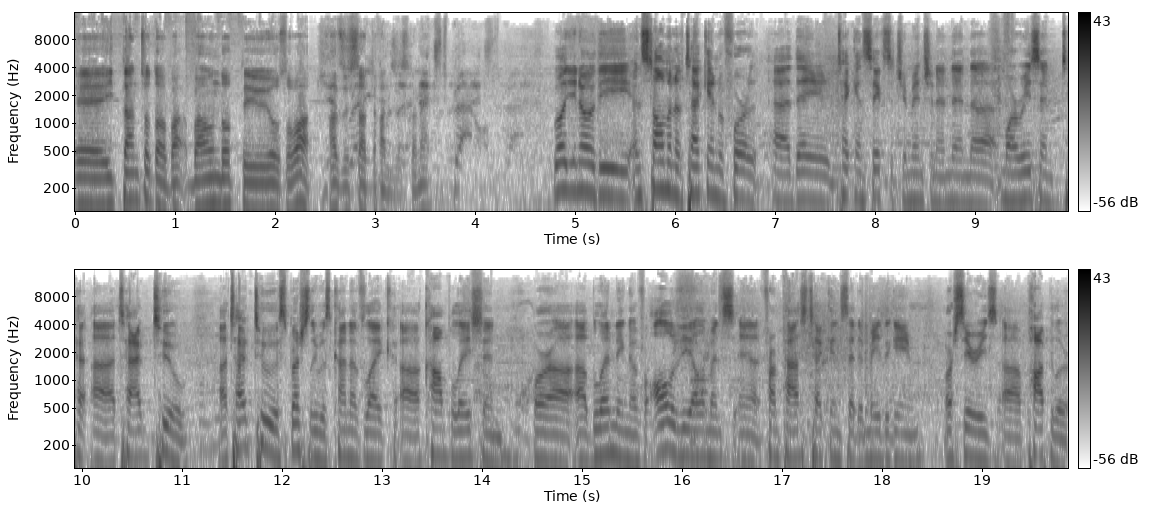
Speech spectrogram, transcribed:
えー一旦ちょっとババウンドっていう要素は外したって感じですかね Well, you know, the installment of Tekken before uh, the Tekken 6 that you mentioned, and then the more recent te- uh, Tag 2. Uh, Tag 2 especially was kind of like a compilation or a, a blending of all of the elements uh, from past Tekkens that had made the game or series uh, popular.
